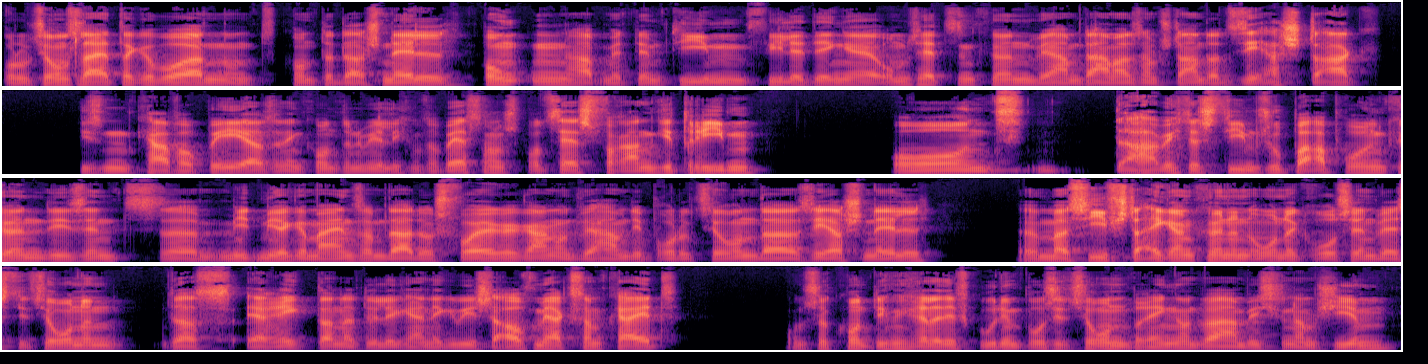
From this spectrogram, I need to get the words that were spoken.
Produktionsleiter geworden und konnte da schnell punkten, habe mit dem Team viele Dinge umsetzen können. Wir haben damals am Standort sehr stark diesen KVP, also den kontinuierlichen Verbesserungsprozess vorangetrieben. Und da habe ich das Team super abholen können. Die sind äh, mit mir gemeinsam da durchs Feuer gegangen und wir haben die Produktion da sehr schnell äh, massiv steigern können, ohne große Investitionen. Das erregt dann natürlich eine gewisse Aufmerksamkeit. Und so konnte ich mich relativ gut in Position bringen und war ein bisschen am Schirm.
